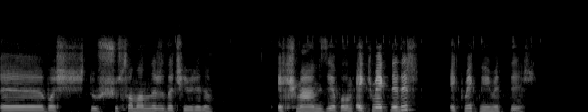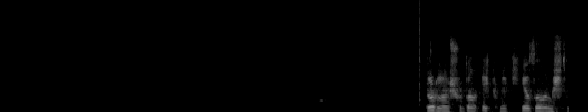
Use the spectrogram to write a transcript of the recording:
Ee, baş dur şu samanları da çevirelim. Ekmeğimizi yapalım. Ekmek nedir? Ekmek nimettir. Dur lan şuradan ekmek yazalım işte.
